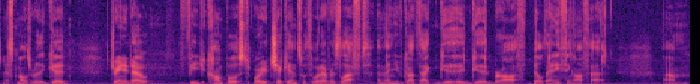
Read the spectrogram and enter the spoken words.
and it smells really good. Drain it out. Feed your compost or your chickens with whatever's left, and then you've got that good, good broth. Build anything off that. Um,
